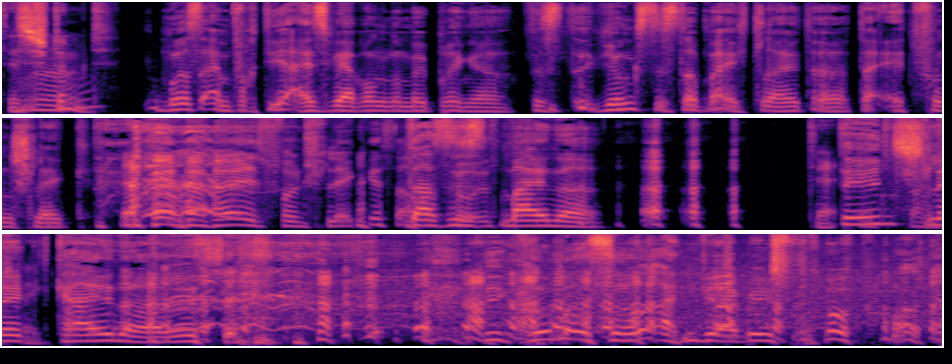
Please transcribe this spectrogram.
Das Ja. stimmt. Ich muss einfach die Eiswerbung nochmal bringen. Das Jungs, das tut mir echt leid. äh, Der Ed von Schleck. Von Schleck ist auch Das ist meiner. Der Den Ed schlägt keiner. Wie kann man so einen Werbespruch machen?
